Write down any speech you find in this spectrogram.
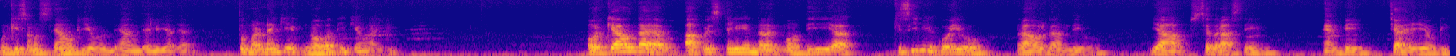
उनकी समस्याओं की ओर ध्यान दे लिया जाए तो मरने की नौबत ही क्यों आएगी? और क्या होता है अब? आप इसके लिए नरेंद्र मोदी या किसी भी कोई हो, राहुल गांधी हो या आप शिवराज सिंह एमपी चाहे योगी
